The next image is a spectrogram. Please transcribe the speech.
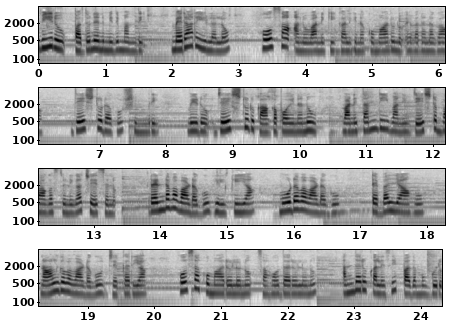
వీరు పదునెనిమిది మంది. మెరారీయులలో హోసా అనువానికి కలిగిన కుమారులు ఎవరనగా జ్యేష్ఠుడగు షిమ్రి. వీడు జ్యేష్ఠుడు కాకపోయినను వాని తండ్రి వాని జ్యేష్ఠ భాగస్థునిగా చేసెను. రెండవ వాడగు హిల్కియా మూడవ వాడగు టెబల్యాహు నాలుగవ వాడగు జకర్యా. హోసా కుమారులను సహోదరులను అందరూ కలిసి పదముగ్గురు.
